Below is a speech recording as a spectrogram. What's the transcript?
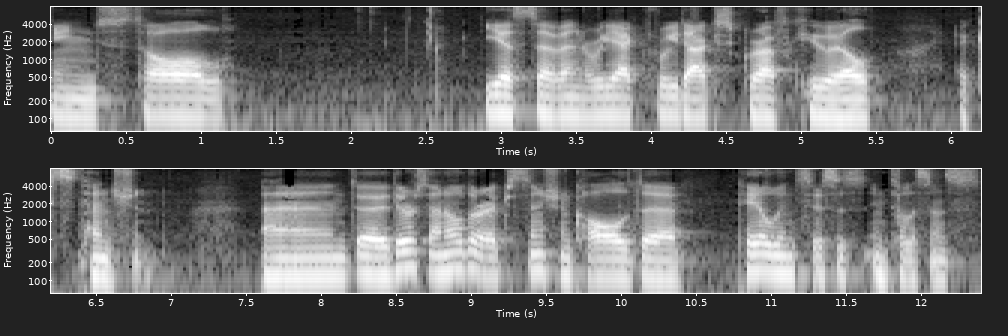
install ES7 React Redux GraphQL extension. And uh, there's another extension called uh, Tailwind CSS IntelliSense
